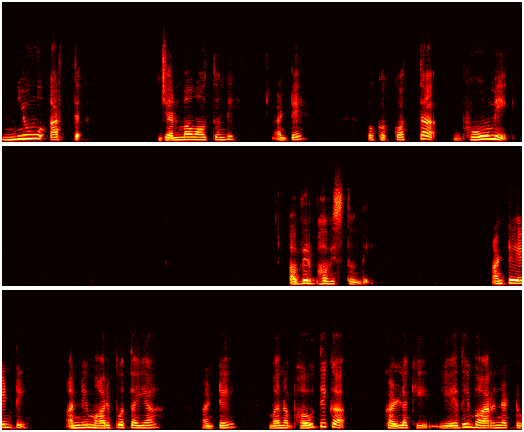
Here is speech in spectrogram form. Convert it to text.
న్యూ అర్త్ జన్మం అవుతుంది అంటే ఒక కొత్త భూమి ఆవిర్భవిస్తుంది. అంటే ఏంటి? అన్ని మారిపోతాయా? అంటే మన భౌతిక కళ్ళకి ఏది మారినట్టు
